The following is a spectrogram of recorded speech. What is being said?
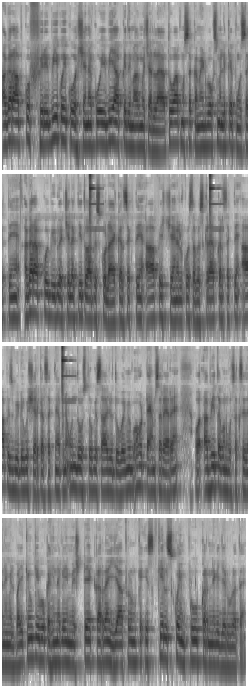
अगर आपको फिर भी कोई क्वेश्चन है, कोई भी आपके दिमाग में चल रहा है तो आप मुझसे कमेंट बॉक्स में लिख के पूछ सकते हैं। अगर आपको वीडियो अच्छी लगती है तो आप इसको लाइक कर सकते हैं। आप इस चैनल को सब्सक्राइब कर सकते हैं। आप इस वीडियो को शेयर कर सकते हैं अपने उन दोस्तों के साथ जो दुबई में बहुत टाइम से रह रहे हैं और अभी तक उनको सक्सेस नहीं मिल पाई, क्योंकि वो कहीं ना कहीं मिस्टेक कर रहे हैं या फिर उनके स्किल्स को इम्प्रूव करने की ज़रूरत है।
